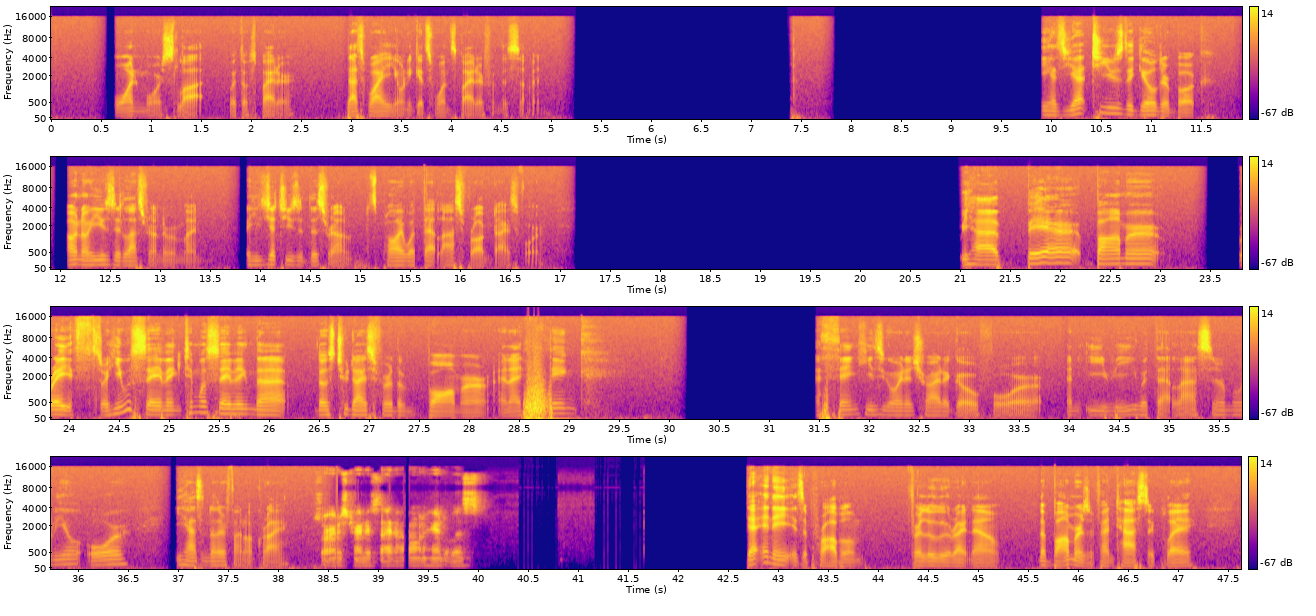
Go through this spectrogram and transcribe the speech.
one more slot with a spider. That's why he only gets one spider from this summon. He has yet to use the Gilder book. Oh no, he used it last round, never mind. But he's yet to use it this round. It's probably what that last frog dies for. We have Bear, Bomber, Wraith. So he was saving, Tim was saving that those two dice for the Bomber, and I think I think he's going to try to go for an EV with that last ceremonial, or he has another final cry. Sorry, I'm just trying to decide how I want to handle this. Detonate is a problem for Lulu right now. The bomber is a fantastic play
